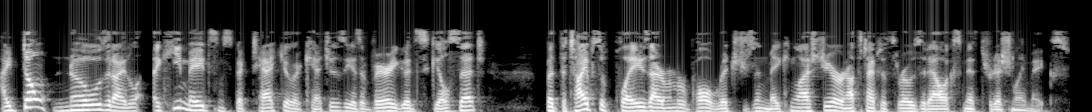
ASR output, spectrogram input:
I don't know that I like he made some spectacular catches. He has a very good skill set, but the types of plays I remember Paul Richardson making last year are not the types of throws that Alex Smith traditionally makes.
